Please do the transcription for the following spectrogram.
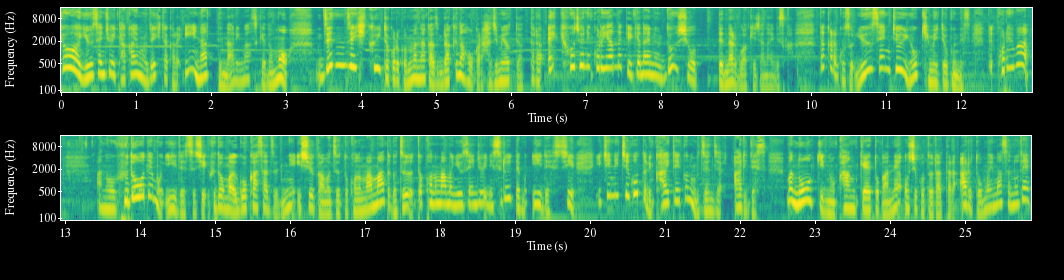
今日は優先順位高いものできたからいいなってなりますけども、全然低いところから、まあ、なんか楽な方から始めようってやったら、え、今日中にこれやんなきゃいけないのにどうしようってなるわけじゃないですか。だからこそ優先順位を決めておくんです。でこれはあの不動でもいいですし不動ま動かさずに、1週間はずっとこのままとかずっとこのまま優先順位にするでもいいですし1日ごとに変えていくのも全然ありです、まあ、納期の関係とかねお仕事だったらあると思いますので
